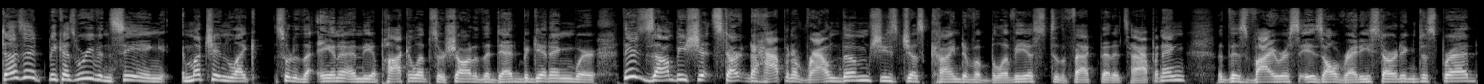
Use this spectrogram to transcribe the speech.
does it? Because we're even seeing much in like sort of the Anna and the Apocalypse or Shaun of the Dead beginning where there's zombie shit starting to happen around them. She's just kind of oblivious to the fact that it's happening, that this virus is already starting to spread.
